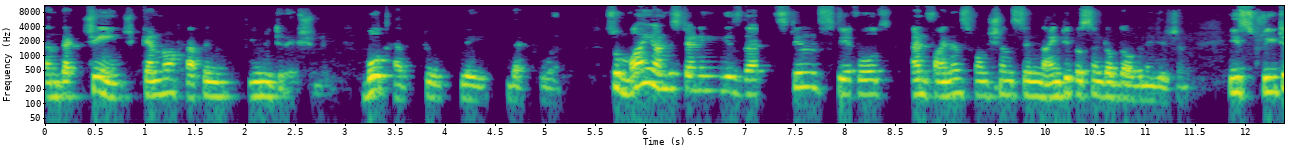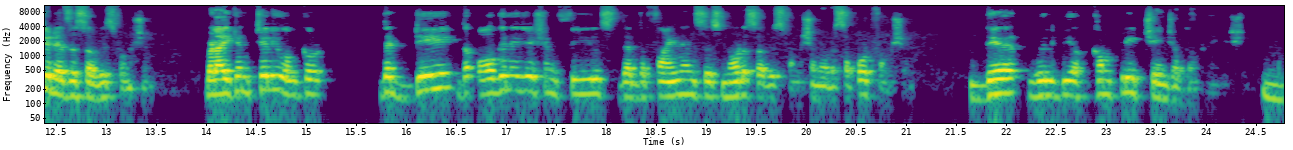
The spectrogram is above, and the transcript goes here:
and that change cannot happen unidirectionally. Both have to play that well. So my understanding is that still CFOs and finance functions in 90% of the organization is treated as a service function. But I can tell you, Ankur, the day the organization feels that the finance is not a service function or a support function, there will be a complete change of the organization. Mm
